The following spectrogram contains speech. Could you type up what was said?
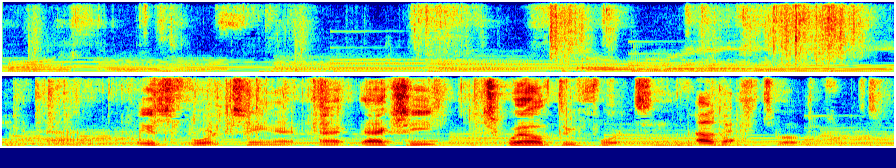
Colossians three. I Uh, think it's 14. Actually, 12 through 14. Okay. 12 through 14.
